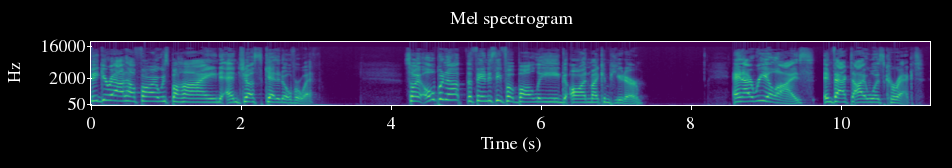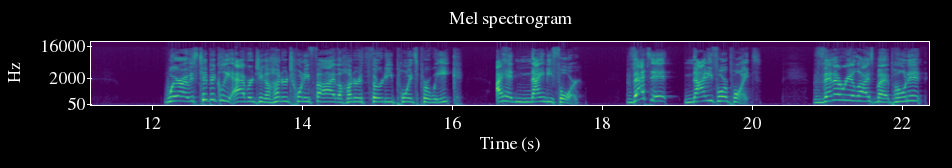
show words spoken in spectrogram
figure out how far I was behind and just get it over with. So I open up the fantasy football league on my computer and I realize, in fact, I was correct. Where I was typically averaging 125, 130 points per week, I had 94. That's it, 94 points. Then I realized my opponent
